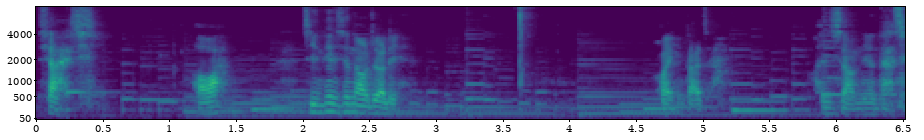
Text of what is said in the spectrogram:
下一期，好吧？今天先到这里，欢迎大家。很想念大家，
